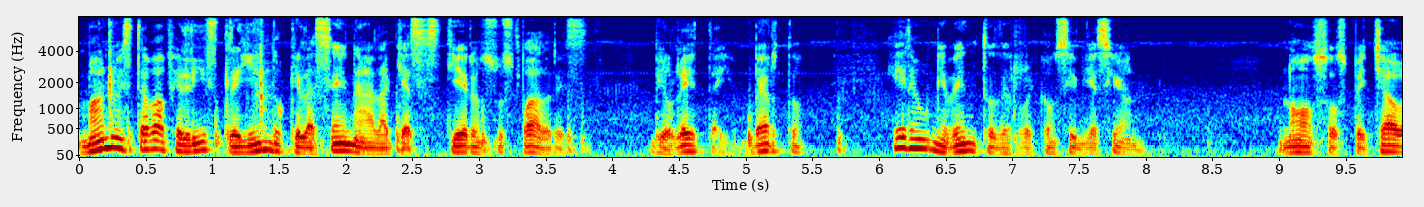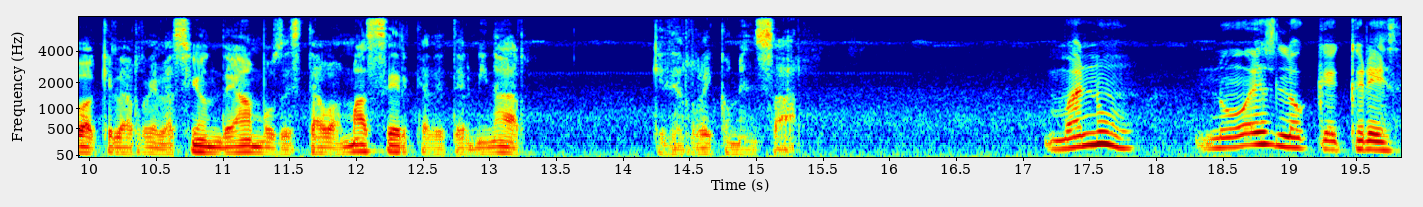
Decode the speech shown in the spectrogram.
Mano estaba feliz creyendo que la cena a la que asistieron sus padres, Violeta y Humberto, era un evento de reconciliación. No sospechaba que la relación de ambos estaba más cerca de terminar que de recomenzar. Manu, no es lo que crees.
